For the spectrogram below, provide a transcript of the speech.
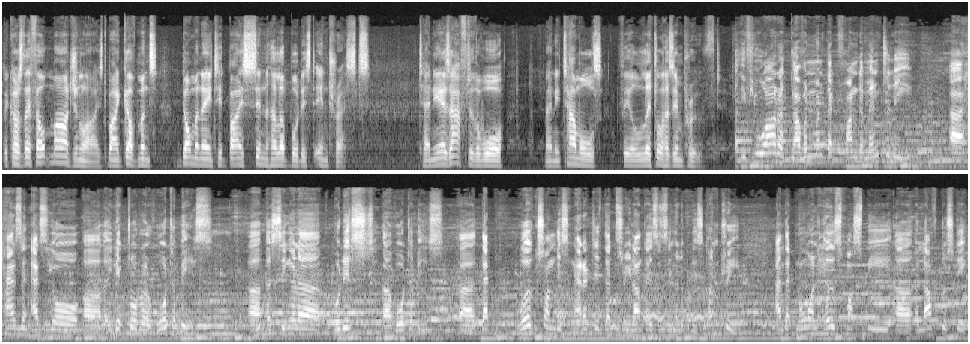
because they felt marginalised by governments dominated by Sinhala Buddhist interests. Ten years after the war, many Tamils feel little has improved. If you are a government that fundamentally uh, has as your uh, electoral voter base uh, a Sinhala Buddhist uh, voter base uh, that works on this narrative that Sri Lanka is a Sinhala Buddhist country and that no one else must be uh, allowed to stake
